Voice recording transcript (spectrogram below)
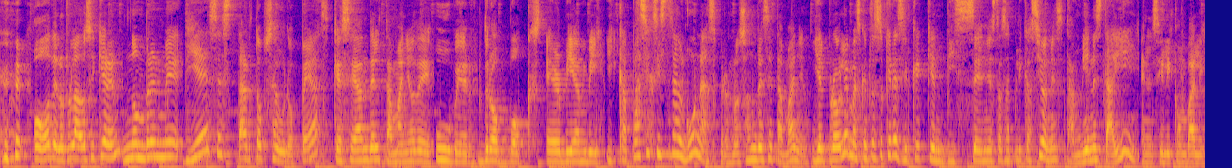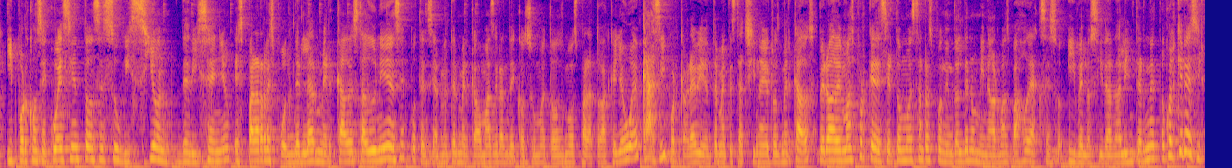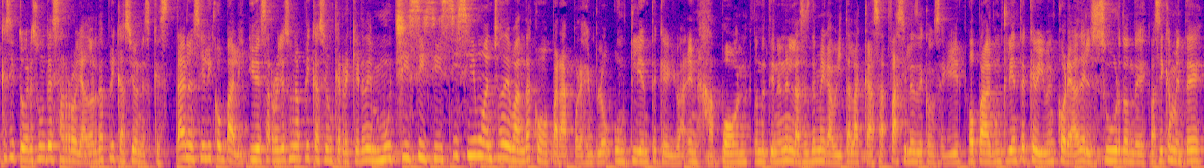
o del otro lado, si quieren, nombrenme 10 startups europeas que sean del tamaño de Uber, Dropbox, Airbnb y capaz existen algunas, pero no son de ese tamaño. Y el problema es que entonces quiere decir que quien diseña estas aplicaciones también está ahí en el Silicon Valley y por consecuencia entonces su visión de diseño es para responderle al mercado estadounidense, potencialmente el mercado más grande de consumo de todos modos para todo aquello web, casi porque ahora evidentemente está China y otros mercados, pero además porque de cierto modo están respondiendo al denominador más bajo de acceso y velocidad al Internet, lo cual quiere decir que si tú eres un desarrollador de aplicaciones que está en el Silicon Valley y desarrollas una aplicación que requiere de muchísimo ancho de banda, como para, por ejemplo, un cliente que viva en Japón, donde tienen enlaces de megabit a la casa fáciles de conseguir, o para algún cliente que vive en Corea del Sur, donde básicamente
